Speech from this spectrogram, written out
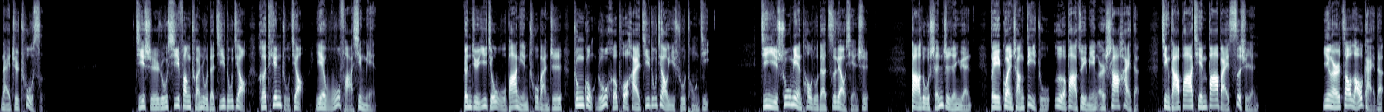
乃至处死。即使如西方传入的基督教和天主教，也无法幸免。根据一九五八年出版之《中共如何迫害基督教》一书统计，仅以书面透露的资料显示，大陆神职人员被冠上地主恶霸罪名而杀害的，竟达八千八百四十人；因而遭劳改的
